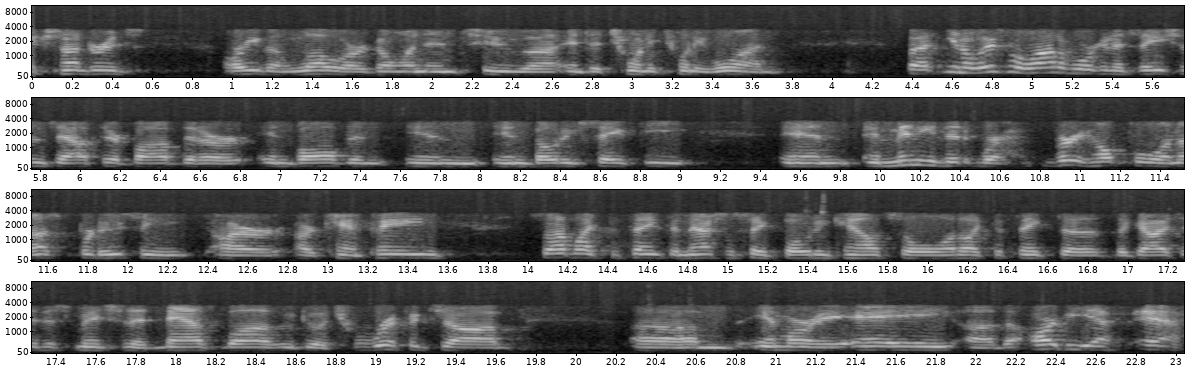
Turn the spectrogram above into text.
600s or even lower going into uh, into 2021. But you know, there's a lot of organizations out there, Bob, that are involved in in, in boating safety and, and many that were very helpful in us producing our, our campaign. So I'd like to thank the National Safe Boating Council. I'd like to thank the, the guys I just mentioned at NASBA who do a terrific job. Um, MRAA, uh, the RBFF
